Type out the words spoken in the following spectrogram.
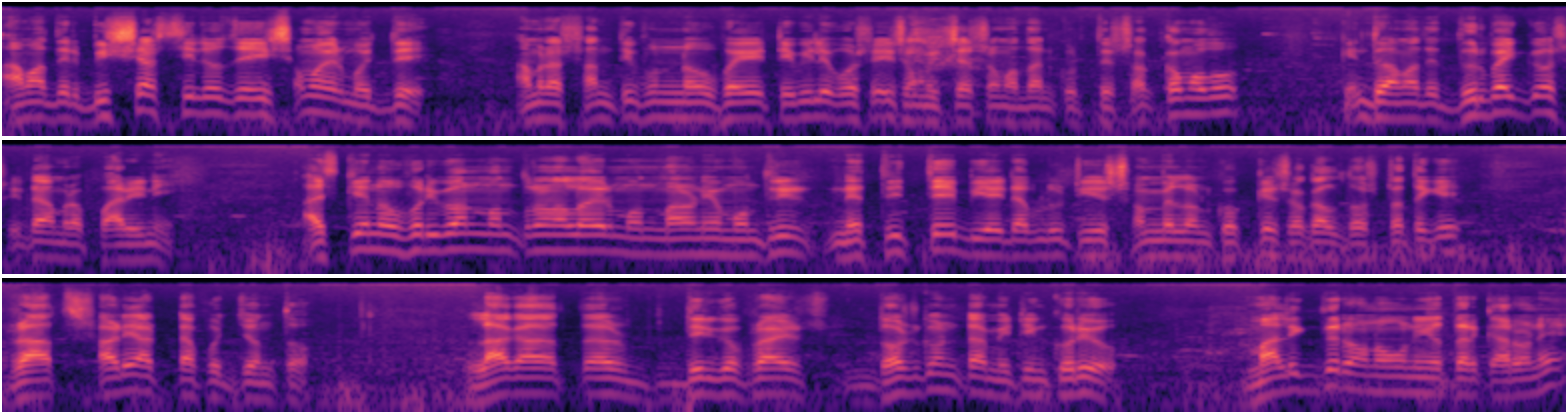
আমাদের বিশ্বাস ছিল যে এই সময়ের মধ্যে আমরা শান্তিপূর্ণ উপায়ে টেবিলে বসে এই সমস্যার সমাধান করতে সক্ষম হব, কিন্তু আমাদের দুর্ভাগ্য সেটা আমরা পারিনি। আজকে নৌপরিবহন মন্ত্রণালয়ের মন- মাননীয় মন্ত্রীর নেতৃত্বে বিআইডব্লিউটি সম্মেলন কক্ষে সকাল দশটা থেকে রাত সাড়ে আটটা পর্যন্ত। লাগাতার দীর্ঘ প্রায় দশ ঘণ্টা মিটিং করেও মালিকদের অনমনীয়তার কারণে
